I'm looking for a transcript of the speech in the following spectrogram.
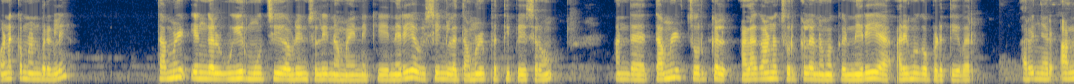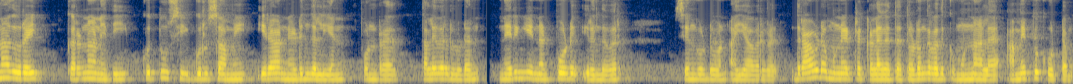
வணக்கம் நண்பர்களே. தமிழ் எங்கள் உயிர் மூச்சு அப்படின்னு சொல்லி நம்ம இன்றைக்கி நிறைய விஷயங்களை தமிழ் பற்றி பேசுகிறோம் அந்த தமிழ் சொற்கள் அழகான சொற்களை நமக்கு நிறைய அறிமுகப்படுத்தியவர். அறிஞர் அண்ணாதுரை கருணாநிதி குத்தூசி குருசாமி இரா நெடுஞ்செழியன் போன்ற தலைவர்களுடன் நெருங்கிய நட்போடு இருந்தவர். செங்குட்டுவன் ஐயா அவர்கள். திராவிட முன்னேற்றக் கழகத்தை தொடங்குறதுக்கு முன்னால் அமைப்பு கூட்டம்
